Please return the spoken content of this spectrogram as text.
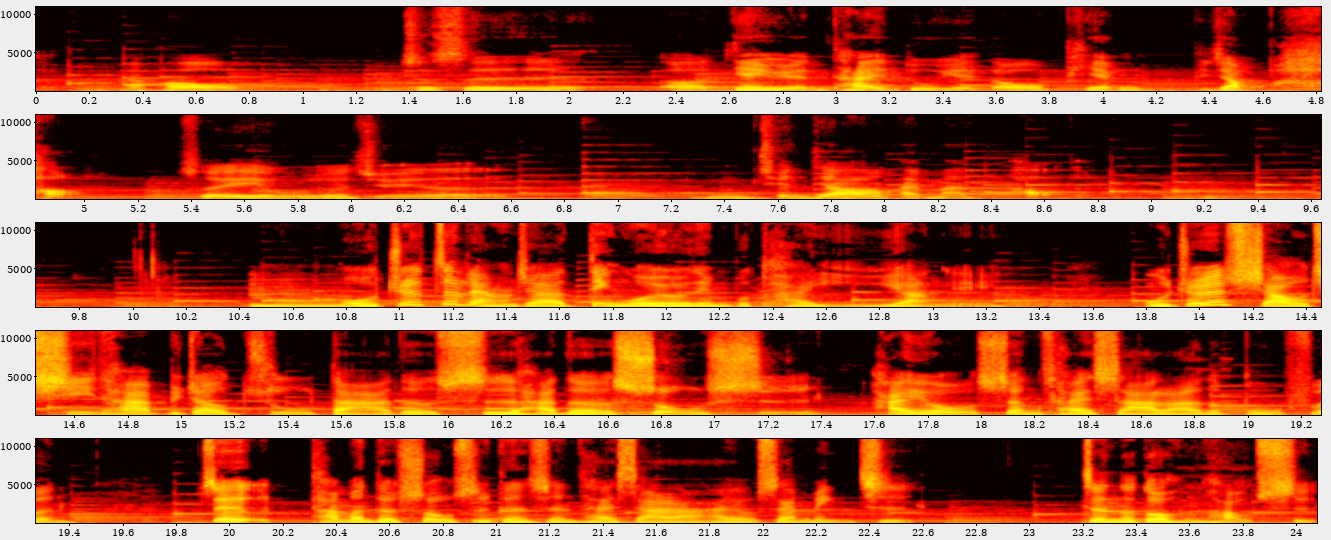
的，然后就是呃，店员态度也都偏比较好，所以我就觉得，嗯，全家还蛮好的。嗯，我觉得这两家的定位有点不太一样诶。我觉得小七它比较主打的是它的熟食，还有生菜沙拉的部分。这他们的熟食跟生菜沙拉还有三明治，真的都很好吃。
